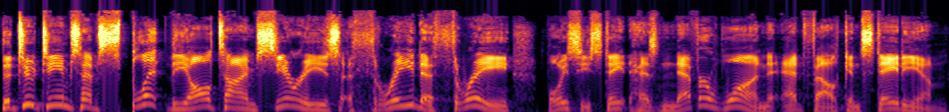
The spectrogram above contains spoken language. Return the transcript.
The two teams have split the all-time series 3 to 3. Boise State has never won at Falcon Stadium.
